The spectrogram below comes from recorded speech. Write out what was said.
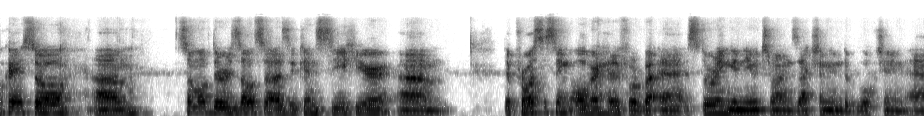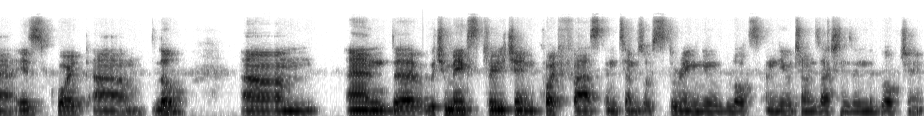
Okay, so um, some of the results, as you can see here, um, the processing overhead for uh, storing a new transaction in the blockchain uh, is quite um, low, um, and uh, which makes tree chain quite fast in terms of storing new blocks and new transactions in the blockchain.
